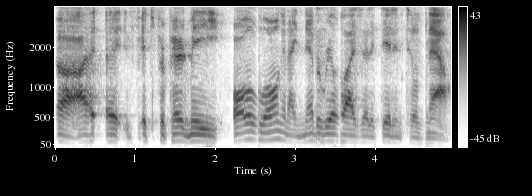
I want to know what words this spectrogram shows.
Uh, I, it's prepared me all along, and I never realized that it did until now.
